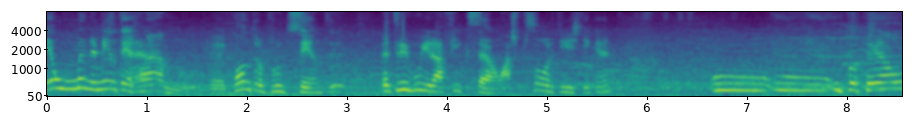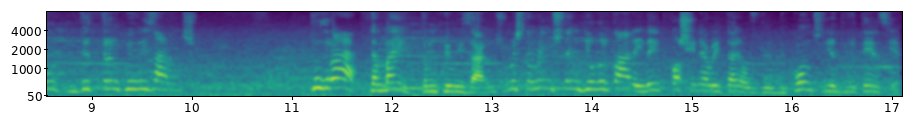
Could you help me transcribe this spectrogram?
é humanamente errado, eh, contraproducente, atribuir à ficção, à expressão artística, o, o- o papel de tranquilizar-nos. Poderá também tranquilizar-nos, mas também nos tem de alertar. A ideia de cautionary tales, de, de contos de advertência.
